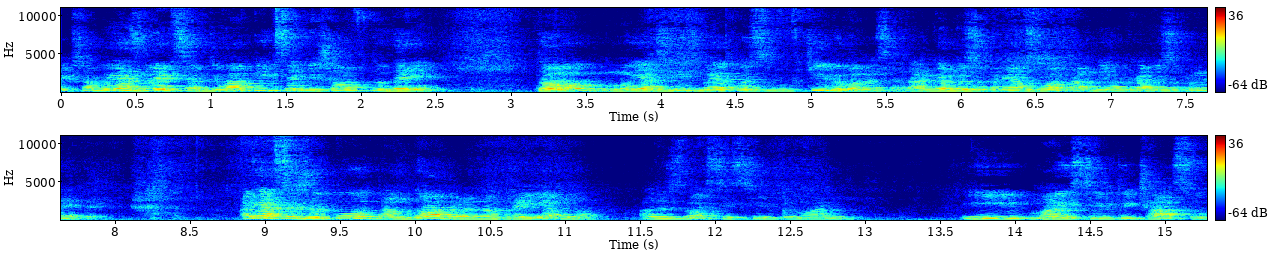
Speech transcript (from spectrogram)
Якщо б я злився, вдівав піксель і йшов туди, то моя злість би якось втілювалася. Так? Я би зупиняв зло там, де його треба зупинити. А я сиджу тут, нам добре, нам приємно, але злості стільки маю. І маю стільки часу,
